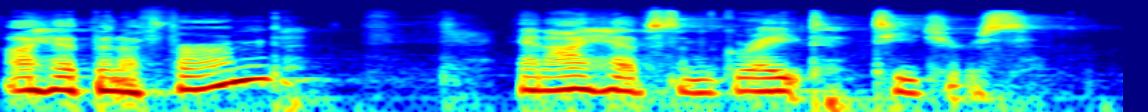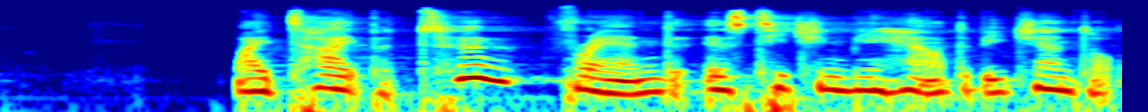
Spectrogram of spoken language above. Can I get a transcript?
I have been affirmed. And I have some great teachers. My type 2 friend is teaching me how to be gentle.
